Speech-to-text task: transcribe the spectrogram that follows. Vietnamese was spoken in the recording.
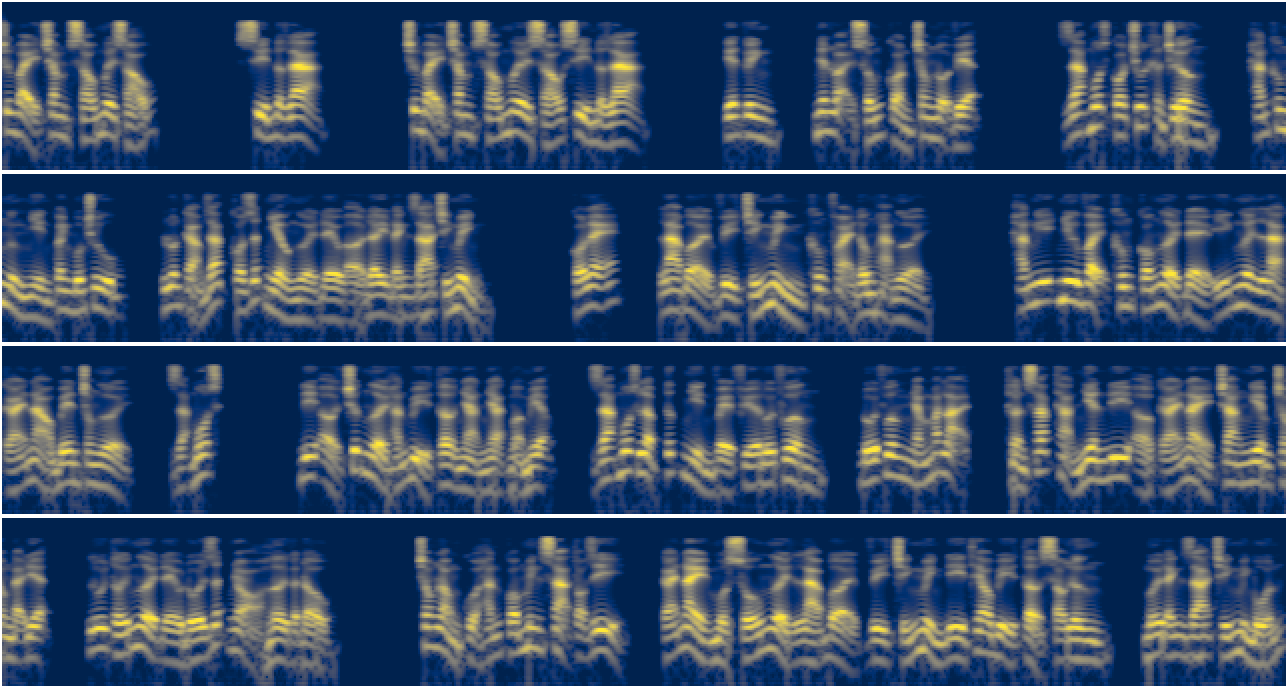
chương bảy trăm sáu mươi sáu, xin được lạ. Chương bảy trăm sáu mươi sáu, xin được lạ. Tiên kinh, nhân loại sống còn trong nội viện. G mốt có chút khẩn trương, hắn không ngừng nhìn quanh bốn chu, luôn cảm giác có rất nhiều người đều ở đây đánh giá chính mình. Có lẽ là bởi vì chính mình không phải đông hạ người. Hắn nghĩ như vậy không có người để ý ngươi là cái nào bên trong người g mốt đi ở trước người hắn bị tờ nhàn nhạt mở miệng g mốt lập tức nhìn về phía đối phương đối phương nhắm mắt lại, thần s á c thản nhiên đi ở cái này trang nghiêm trong đại điện, lui tới người đều đối rất nhỏ hơi gật đầu. Trong lòng của hắn có minh xạ tỏ gì cái này một số người là bởi vì chính mình đi theo bị tờ sau lưng mới đánh giá chính mình muốn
